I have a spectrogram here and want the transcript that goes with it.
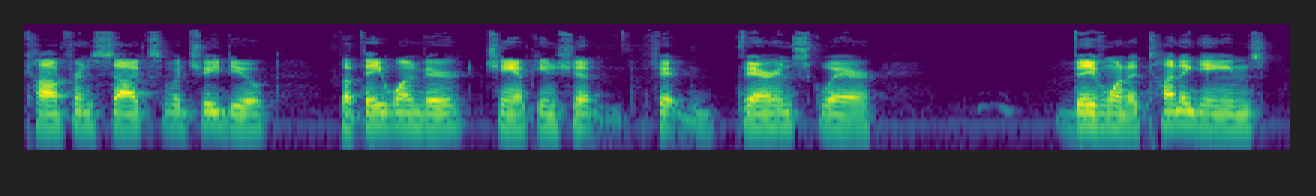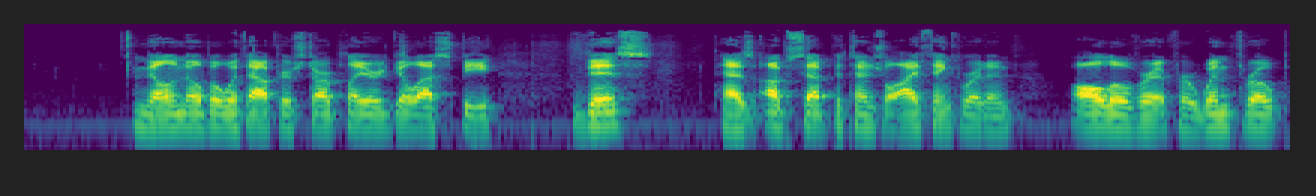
conference sucks, which they do, but they won their championship fair and square. They've won a ton of games. Villanova without their star player Gillespie. This has upset potential, I think, written all over it for Winthrop.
